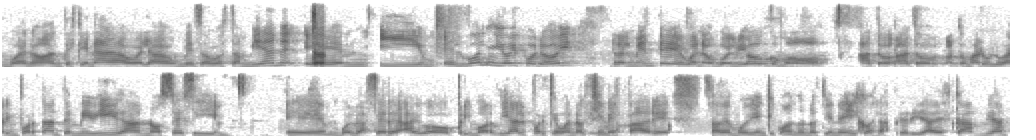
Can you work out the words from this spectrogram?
Bueno, antes que nada, hola, un beso a vos también. Em, y el volei hoy por hoy realmente, bueno, volvió como a, tomar un lugar importante en mi vida. No sé si em, vuelve a ser algo primordial porque, bueno, quien es padre sabe muy bien que cuando uno tiene hijos las prioridades cambian.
